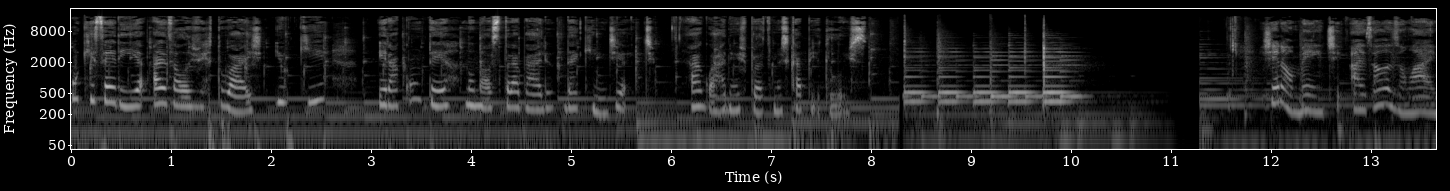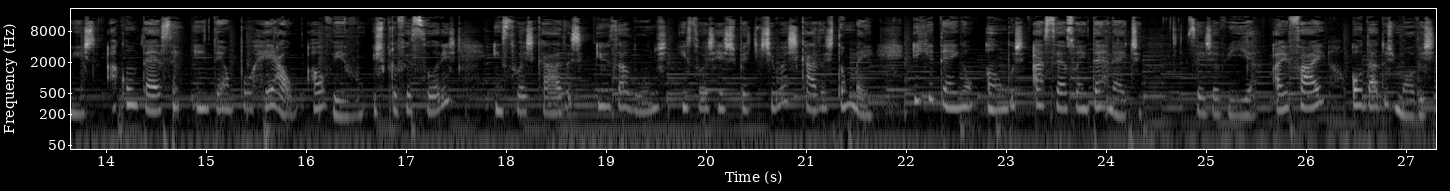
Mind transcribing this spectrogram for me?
O que seria as aulas virtuais e o que irá conter no nosso trabalho daqui em diante. Aguardem os próximos capítulos. Geralmente, as aulas online acontecem em tempo real, ao vivo, os professores em suas casas e os alunos em suas respectivas casas também, e que tenham ambos acesso à internet, seja via Wi-Fi ou dados móveis,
